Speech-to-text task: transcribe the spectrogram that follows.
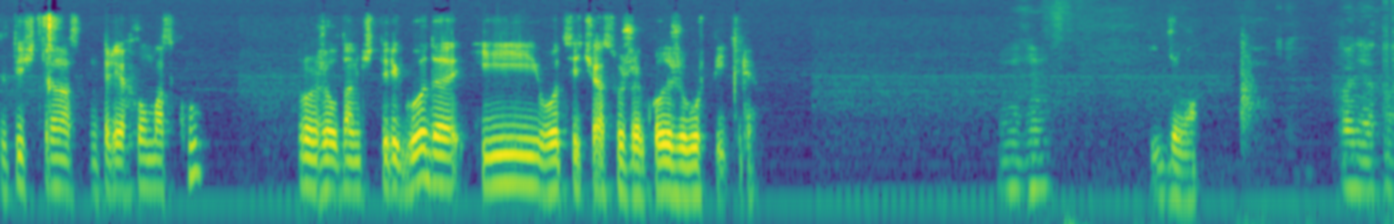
2013 э, переехал в Москву, прожил там 4 года, и вот сейчас уже год живу в Питере. Угу. И дела. Понятно.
